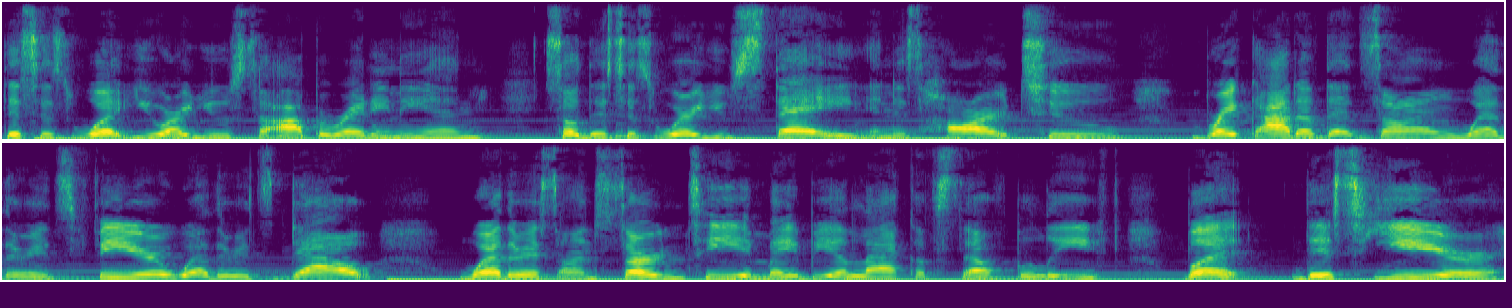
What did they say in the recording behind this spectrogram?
This is what you are used to operating in. So, this is where you stay, and it's hard to break out of that zone, whether it's fear, whether it's doubt, whether it's uncertainty, it may be a lack of self belief. But this year,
